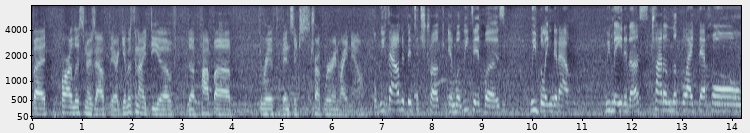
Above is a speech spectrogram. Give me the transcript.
But for our listeners out there, give us an idea of the pop up thrift vintage truck we're in right now. We found a vintage truck, and what we did was we blinged it out we made it us. Try to look like that whole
